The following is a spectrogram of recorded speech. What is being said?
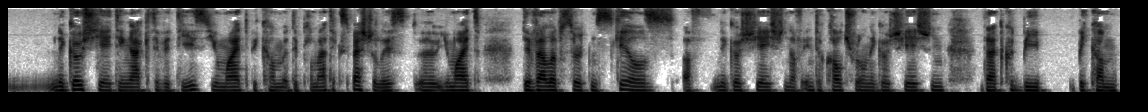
negotiating activities. You might become a diplomatic specialist. Uh, you might develop certain skills of negotiation, of intercultural negotiation that could be become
